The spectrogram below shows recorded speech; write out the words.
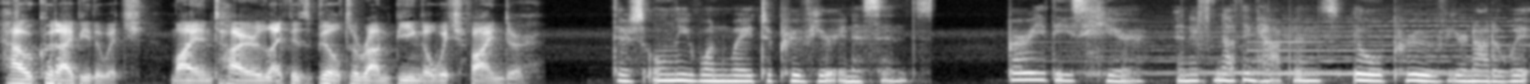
How could I be the witch? My entire life is built around being a witch finder. There's only one way to prove your innocence. Bury these here, and if nothing happens, it will prove you're not a witch.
